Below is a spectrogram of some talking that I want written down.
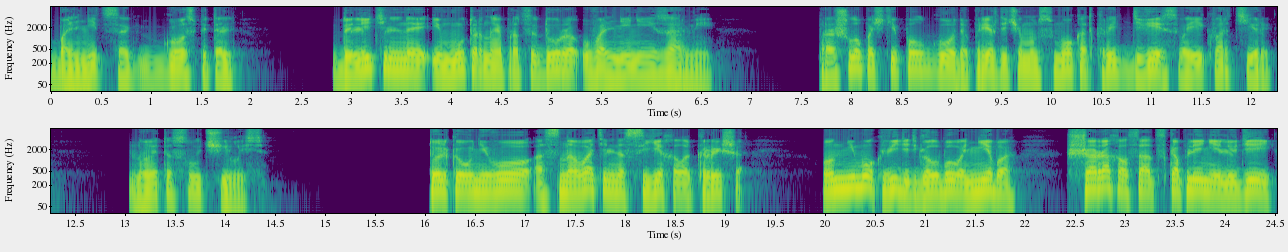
больница, госпиталь, длительная и муторная процедура увольнения из армии. Прошло почти полгода, прежде чем он смог открыть дверь своей квартиры. Но это случилось. Только у него основательно съехала крыша. Он не мог видеть голубого неба, шарахался от скопления людей,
